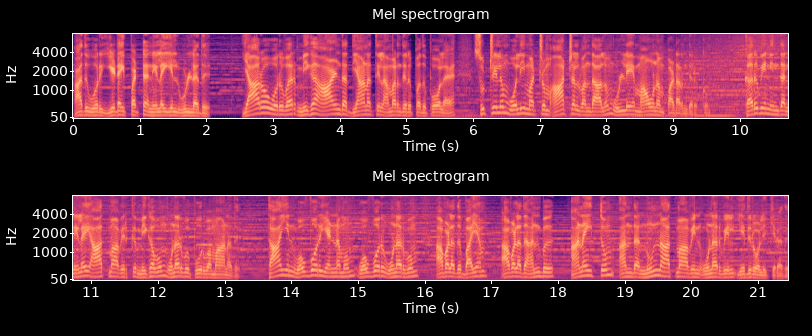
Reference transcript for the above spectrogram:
அது ஒரு இடைப்பட்ட நிலையில் உள்ளது. யாரோ ஒருவர் மிக ஆழ்ந்த தியானத்தில் அமர்ந்திருப்பது போல சுற்றிலும் ஒலி மற்றும் ஆற்றல் வந்தாலும் உள்ளே மௌனம் படர்ந்திருக்கும். கருவின் இந்த நிலை ஆத்மாவிற்கு மிகவும் உணர்வு பூர்வமானது தாயின் ஒவ்வொரு எண்ணமும் ஒவ்வொரு உணர்வும் அவளது பயம் அவளது அன்பு அனைத்தும் அந்த நுண் ஆத்மாவின் உணர்வில் எதிரொலிக்கிறது.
